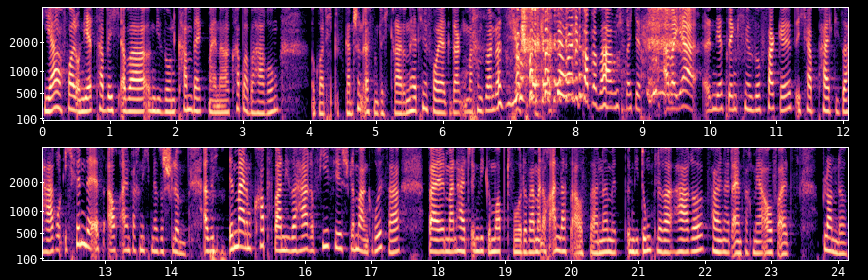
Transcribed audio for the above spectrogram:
ja, voll. Und jetzt habe ich aber irgendwie so ein Comeback meiner Körperbehaarung. Oh Gott, ich bin ganz schön öffentlich gerade. Dann hätte ich mir vorher Gedanken machen sollen, dass ich über meine Körperbehaarung spreche. Aber ja, und jetzt denke ich mir so, fuck it, ich habe halt diese Haare und ich finde es auch einfach nicht mehr so schlimm. Also ich, mhm. in meinem Kopf waren diese Haare viel, viel schlimmer und größer, weil man halt irgendwie gemobbt wurde, weil man auch anders aussah. Ne? Mit irgendwie dunklere Haare fallen halt einfach mehr auf als blonde.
